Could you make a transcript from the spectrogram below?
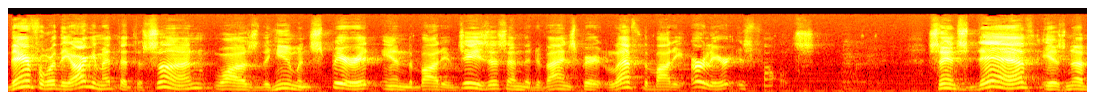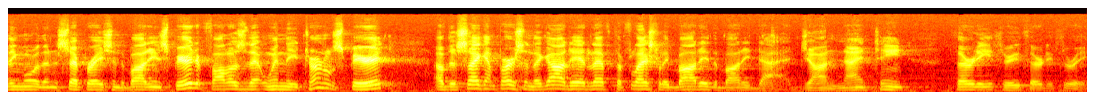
Therefore, the argument that the Son was the human spirit in the body of Jesus and the divine spirit left the body earlier is false. Since death is nothing more than a separation of the body and spirit, it follows that when the eternal spirit of the second person of the Godhead left the fleshly body, the body died. John 19, 30 through 33.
